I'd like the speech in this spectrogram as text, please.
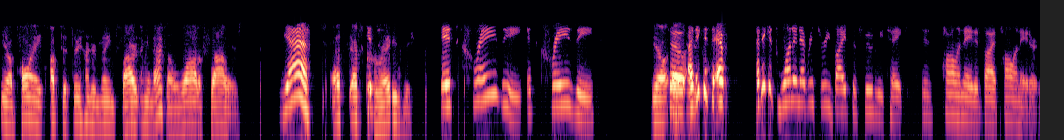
you know, pollinates up to 300 million flowers. I mean, that's a lot of flowers. yes That's that's It's- crazy. it's crazy it's crazy You know, so and- i think it's i think it's one in every three bites of food we take is pollinated by pollinators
